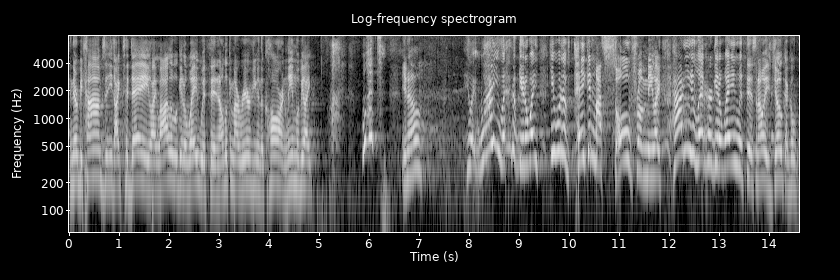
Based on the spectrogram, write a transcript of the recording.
And there'd be times that, like today, like Lila will get away with it, and I'll look in my rear view in the car, and Liam will be like, What? You know? He's like, Why are you letting him get away? You would have taken my soul from me. Like, how do you let her get away with this? And I always joke, I go,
